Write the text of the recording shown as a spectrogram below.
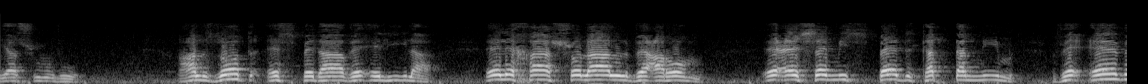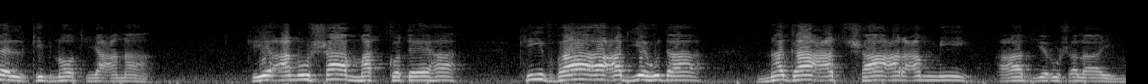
ישובו. על זאת אספדה ואלילה, אליך שולל וערום, אעשה מספד קטנים, ואבל כבנות יענה. כי אנושה מכותיה, כי באה עד יהודה, נגעת שער עמי עד ירושלים.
